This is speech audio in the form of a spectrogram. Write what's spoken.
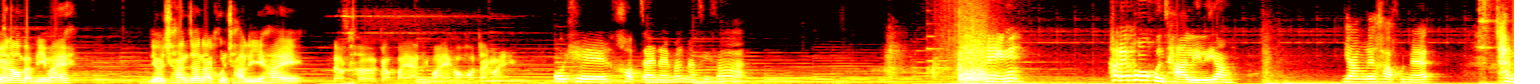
งั้นเอาแบบนี้ไหม เดี๋ยวฉันจะนัดคุณชาลีให้ แล้วเธอก็ไปอธิบายให้เขาเข้าใจใหม่ โอเค ขอบใจนายมากนะฟีฟ่า เน่ง ถ้าได้พบกับคุณชาลีหรือยัง ยังเลยค่ะคุณแนท ฉัน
